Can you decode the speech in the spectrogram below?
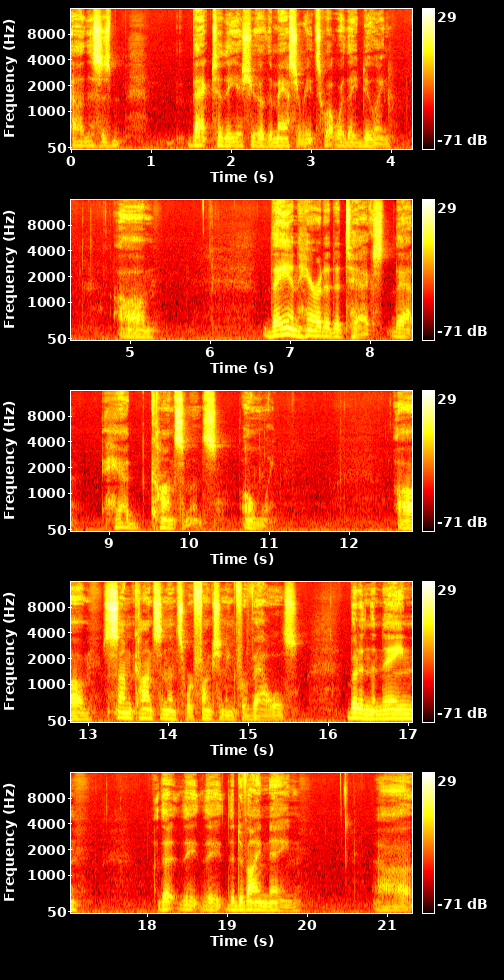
Uh, this is back to the issue of the Masoretes. What were they doing? Um, they inherited a text that had consonants only. Um, some consonants were functioning for vowels, but in the name, the, the, the, the divine name, uh,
